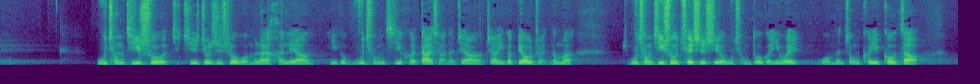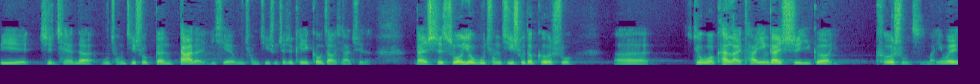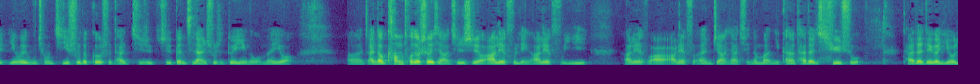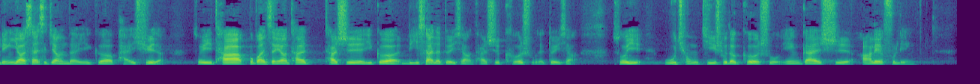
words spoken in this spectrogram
无穷基数其实就是说我们来衡量一个无穷集合大小的这样这样一个标准。那么无穷基数确实是有无穷多个，因为我们总可以构造比之前的无穷基数更大的一些无穷基数，这是可以构造下去的。但是所有无穷基数的个数，呃，就我看来，它应该是一个可数集嘛，因为因为无穷基数的个数，它其实是跟自然数是对应的。我们有，呃，按照康托的设想，其实是由阿列夫零、阿列夫一、阿列夫二、阿列夫 n 这样下去。那么你看到它的序数，它的这个有零一二三四这样的一个排序的，所以它不管怎样，它它是一个离散的对象，它是可数的对象，所以。无穷基数的个数应该是阿列夫零，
